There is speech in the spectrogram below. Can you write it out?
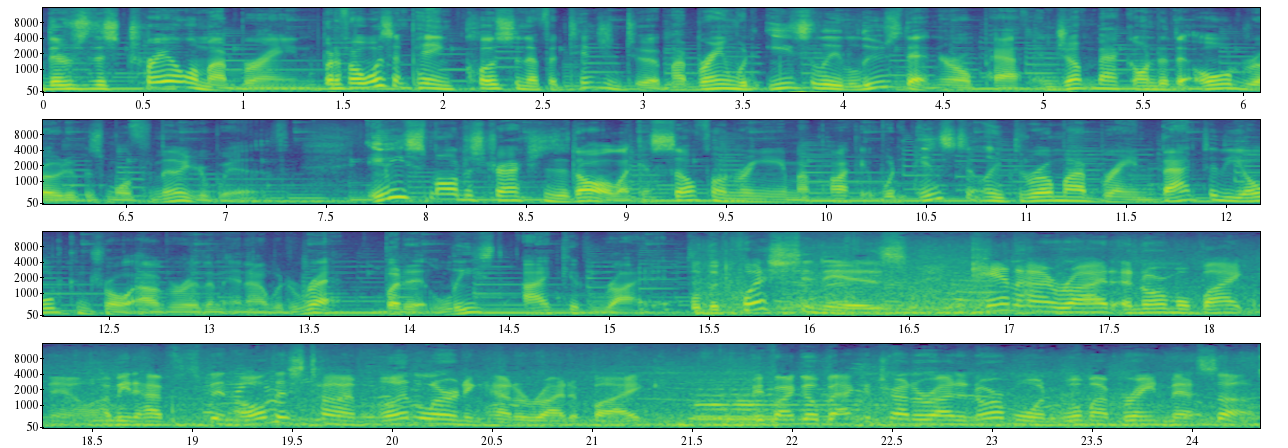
there's this trail in my brain, but if I wasn't paying close enough attention to it, my brain would easily lose that neural path and jump back onto the old road it was more familiar with. Any small distractions at all, like a cell phone ringing in my pocket, would instantly throw my brain back to the old control algorithm and I would wreck. But at least I could ride it. Well, the question is, can I ride a normal bike now? I mean, I've spent all this time unlearning how to ride a bike. If I go back and try to ride a normal one, will my brain mess up?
